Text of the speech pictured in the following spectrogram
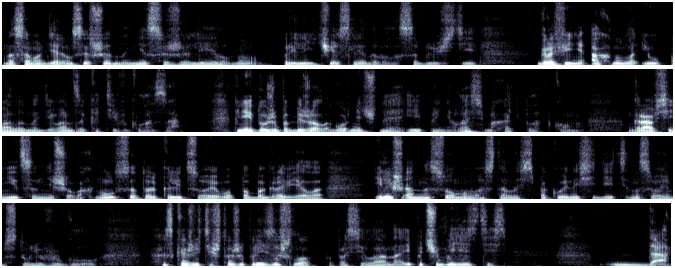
На самом деле он совершенно не сожалел, но приличие следовало соблюсти. Графиня ахнула и упала на диван, закатив глаза. — к ней тут же подбежала горничная и принялась махать платком. Граф Синицын не шелохнулся, только лицо его побагровело, и лишь Анна Сомова осталась спокойно сидеть на своем стуле в углу. — Расскажите, что же произошло? — попросила она. — И почему я здесь? — Да,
